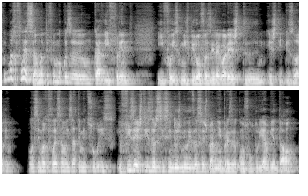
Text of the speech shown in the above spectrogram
Foi uma reflexão, até foi uma coisa um bocado diferente e foi isso que me inspirou a fazer agora este, este episódio. Lancei uma reflexão exatamente sobre isso. Eu fiz este exercício em 2016 para a minha empresa de consultoria ambiental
